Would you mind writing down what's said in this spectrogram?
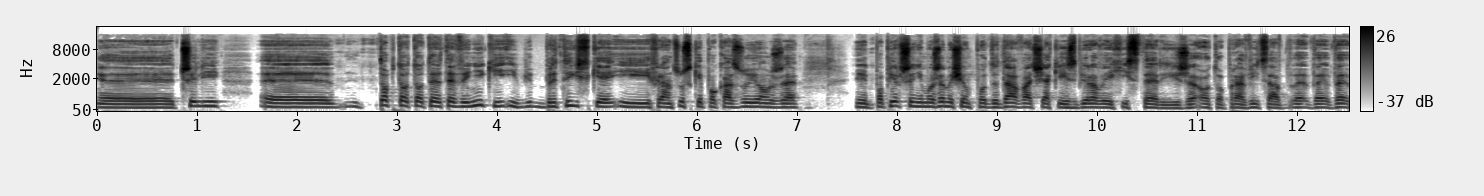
E, czyli e, to, to, to te, te wyniki i brytyjskie i francuskie pokazują, że e, po pierwsze, nie możemy się poddawać jakiejś zbiorowej histerii, że oto prawica we, we,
